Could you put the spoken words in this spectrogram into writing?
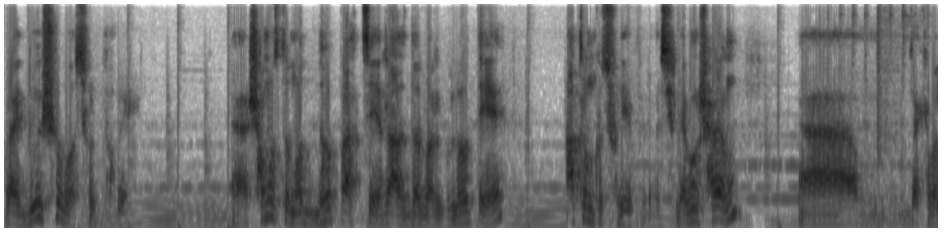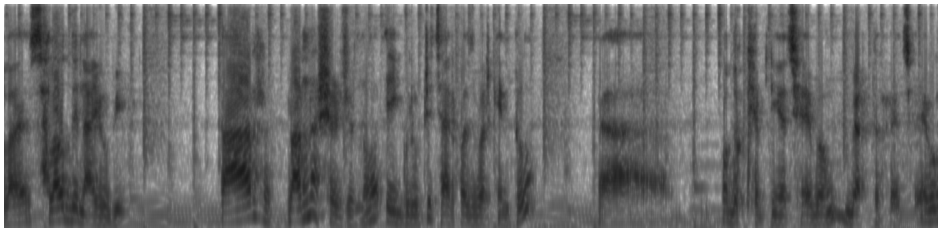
প্রায় দুইশো বছর ধরে সমস্ত মধ্যপ্রাচ্যের রাজদরবারগুলোতে আতঙ্ক ছড়িয়ে ফেলেছিল এবং স্বয়ং যাকে বলা হয় সালাউদ্দিন আইয়ুবি, তার প্রাণনাশের জন্য এই গ্রুপটি চার পাঁচবার কিন্তু পদক্ষেপ নিয়েছে এবং ব্যর্থ হয়েছে এবং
